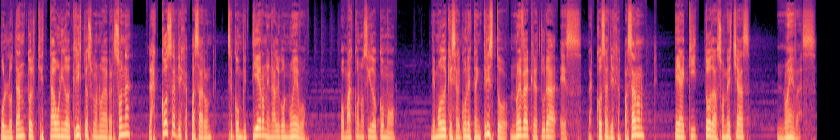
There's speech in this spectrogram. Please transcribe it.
por lo tanto el que está unido a Cristo es una nueva persona, las cosas viejas pasaron, se convirtieron en algo nuevo, o más conocido como de modo que si alguno está en Cristo, nueva criatura es. Las cosas viejas pasaron, he aquí todas son hechas nuevas.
